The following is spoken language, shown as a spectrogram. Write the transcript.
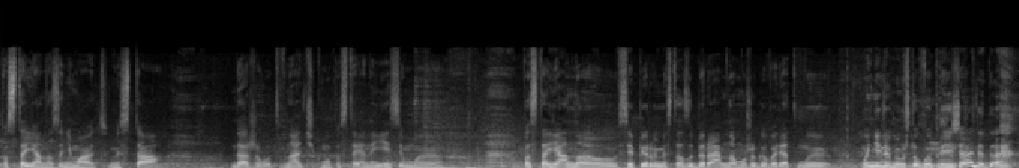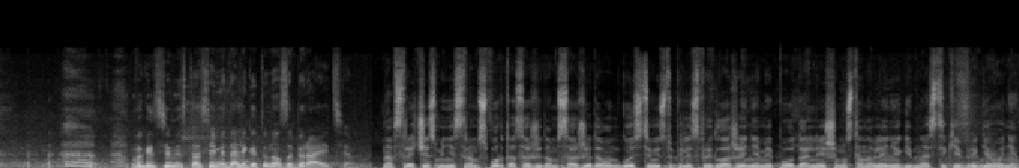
постоянно занимают места. Даже вот в Нальчик мы постоянно ездим, мы постоянно все первые места забираем. Нам уже говорят, мы, мы не любим, чтобы вы приезжали, да. Вы, говорите, все места, все медали, говорит, у нас забираете. На встрече с министром спорта Сажидом Сажидовым гости выступили с предложениями по дальнейшему становлению гимнастики в регионе.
